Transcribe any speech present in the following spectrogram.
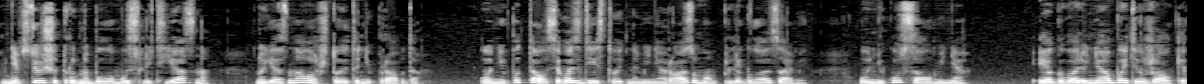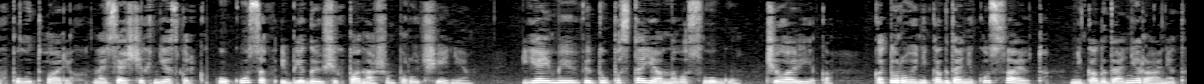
Мне все еще трудно было мыслить ясно, но я знала, что это неправда. Он не пытался воздействовать на меня разумом или глазами. Он не кусал меня. Я говорю не об этих жалких полутварях, носящих несколько укусов и бегающих по нашим поручениям. Я имею в виду постоянного слугу, человека, которого никогда не кусают, никогда не ранят.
